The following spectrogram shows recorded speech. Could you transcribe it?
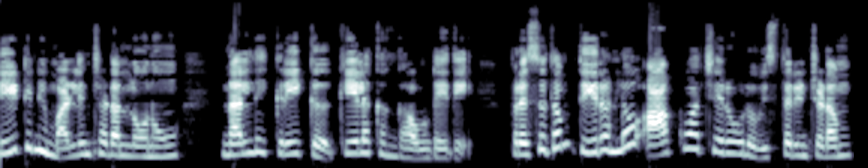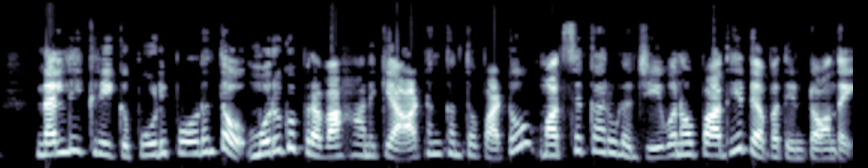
నీటిని మళ్ళించడంలోనూ నల్లి క్రీక్ కీలకంగా ఉండేది. ప్రస్తుతం తీరంలో ఆక్వా చెరువులు విస్తరించడం నల్లి క్రీక్ పూడిపోవడంతో మురుగు ప్రవాహానికి ఆటంకంతో పాటు మత్స్యకారుల జీవనోపాధి దెబ్బతింటోంది.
